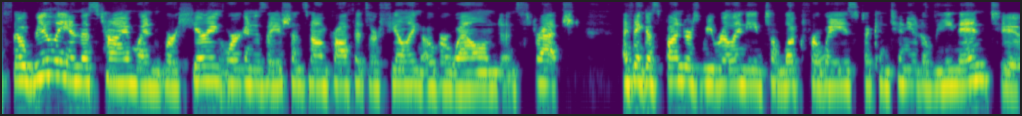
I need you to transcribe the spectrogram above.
so, really, in this time when we're hearing organizations, nonprofits are feeling overwhelmed and stretched, I think as funders, we really need to look for ways to continue to lean into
